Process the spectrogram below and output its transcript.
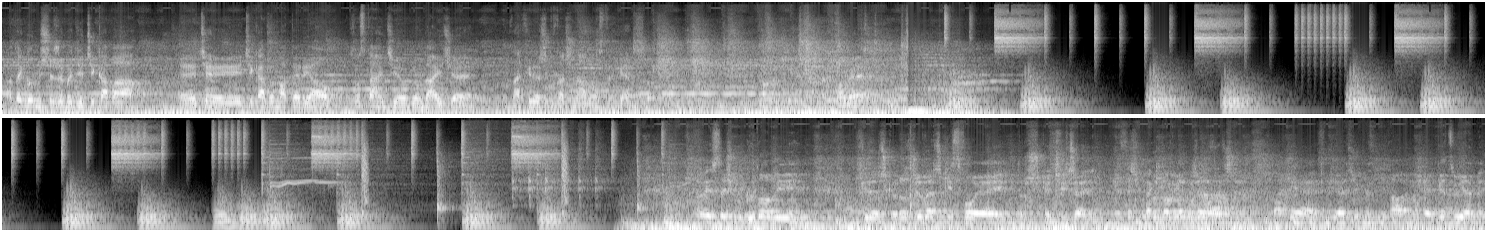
Dlatego myślę, że będzie ciekawa, e, cie, ciekawy materiał. Zostańcie, oglądajcie. Za chwileczkę zaczynamy ostry pies. Mogę? No Chwileczkę rozgrzeweczki swojej, troszeczkę ćwiczeń. Jesteśmy gotowi, może zaczynać. Tak jest, lecimy z Michałem, dzisiaj piecujemy.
